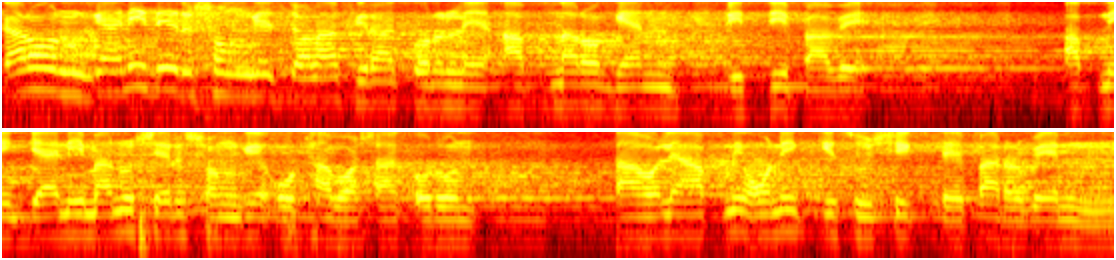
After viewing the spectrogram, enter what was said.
কারণ জ্ঞানীদের সঙ্গে চলাফেরা করলে আপনারও জ্ঞান বৃদ্ধি পাবে। আপনি জ্ঞানী মানুষের সঙ্গে ওঠা বসা করুন, তাহলে আপনি অনেক কিছু শিখতে পারবেন।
